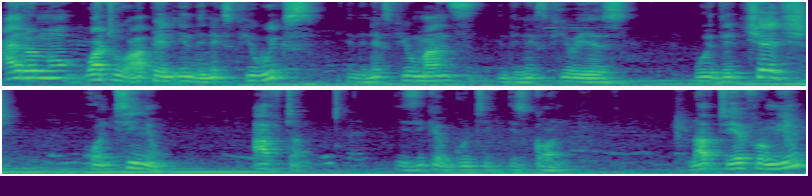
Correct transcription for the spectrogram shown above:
I don't know what will happen in the next few weeks, in the next few months, in the next few years. Will the church continue after Ezekiel Guti is gone? Love to hear from you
